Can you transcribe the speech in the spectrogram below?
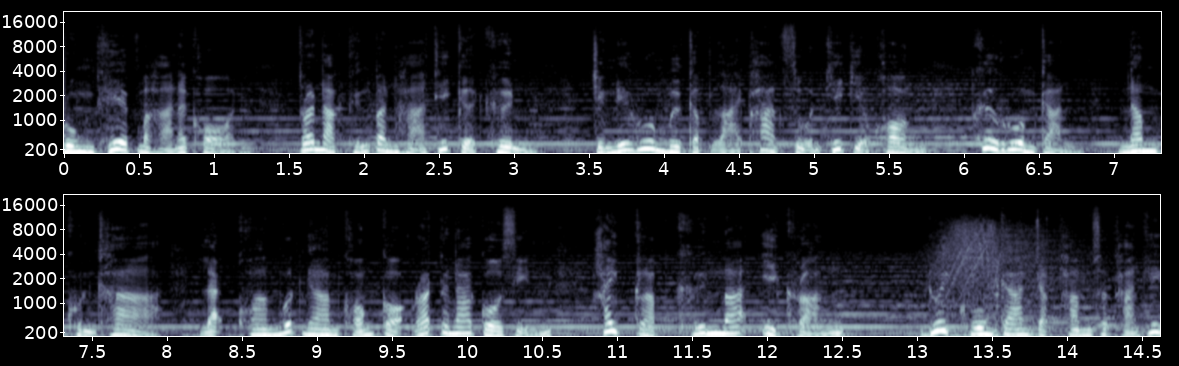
กรุงเทพมหานคร ตระหนักถึงปัญหาที่เกิดขึ้น จึงได้ร่วมมือกับหลายภาคส่วนที่เกี่ยวข้อง เพื่อร่วมกันนำคุณค่าและความงดงามของเกาะรัตนโกสินทร์ให้กลับคืนมาอีกครั้ง ด้วยโครงการจัดทำสถานที่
